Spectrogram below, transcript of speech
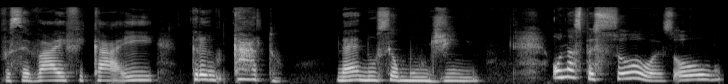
você vai ficar aí trancado né, no seu mundinho. Ou nas pessoas, ou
